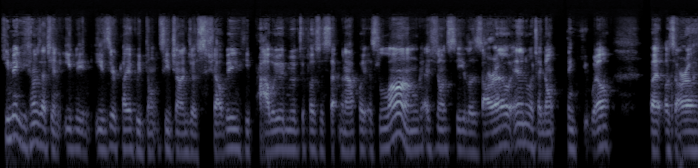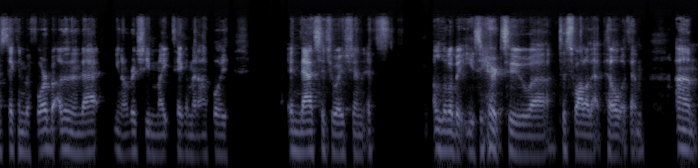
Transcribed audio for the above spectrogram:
he may becomes actually an even easier play if we don't see Jonjo Shelvey. He probably would move to closest set monopoly as long as you don't see Lazaro in, which I don't think you will. But Lazaro has taken before. But other than that, you know, Ritchie might take a monopoly. In that situation, it's a little bit easier to uh, to swallow that pill with him. Um,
